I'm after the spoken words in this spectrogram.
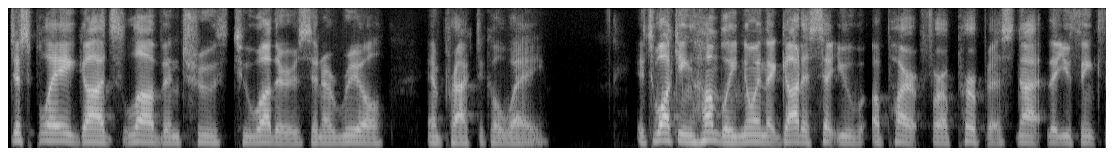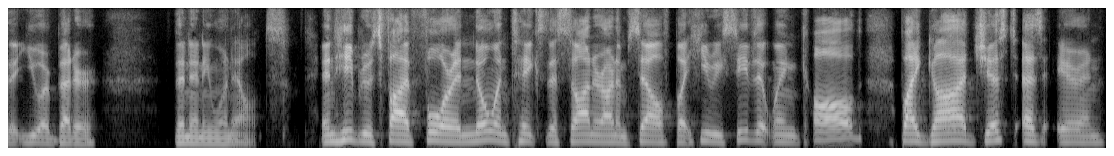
display God's love and truth to others in a real and practical way. It's walking humbly, knowing that God has set you apart for a purpose, not that you think that you are better than anyone else in Hebrews 5 4, and no one takes this honor on himself, but he receives it when called by God, just as Aaron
